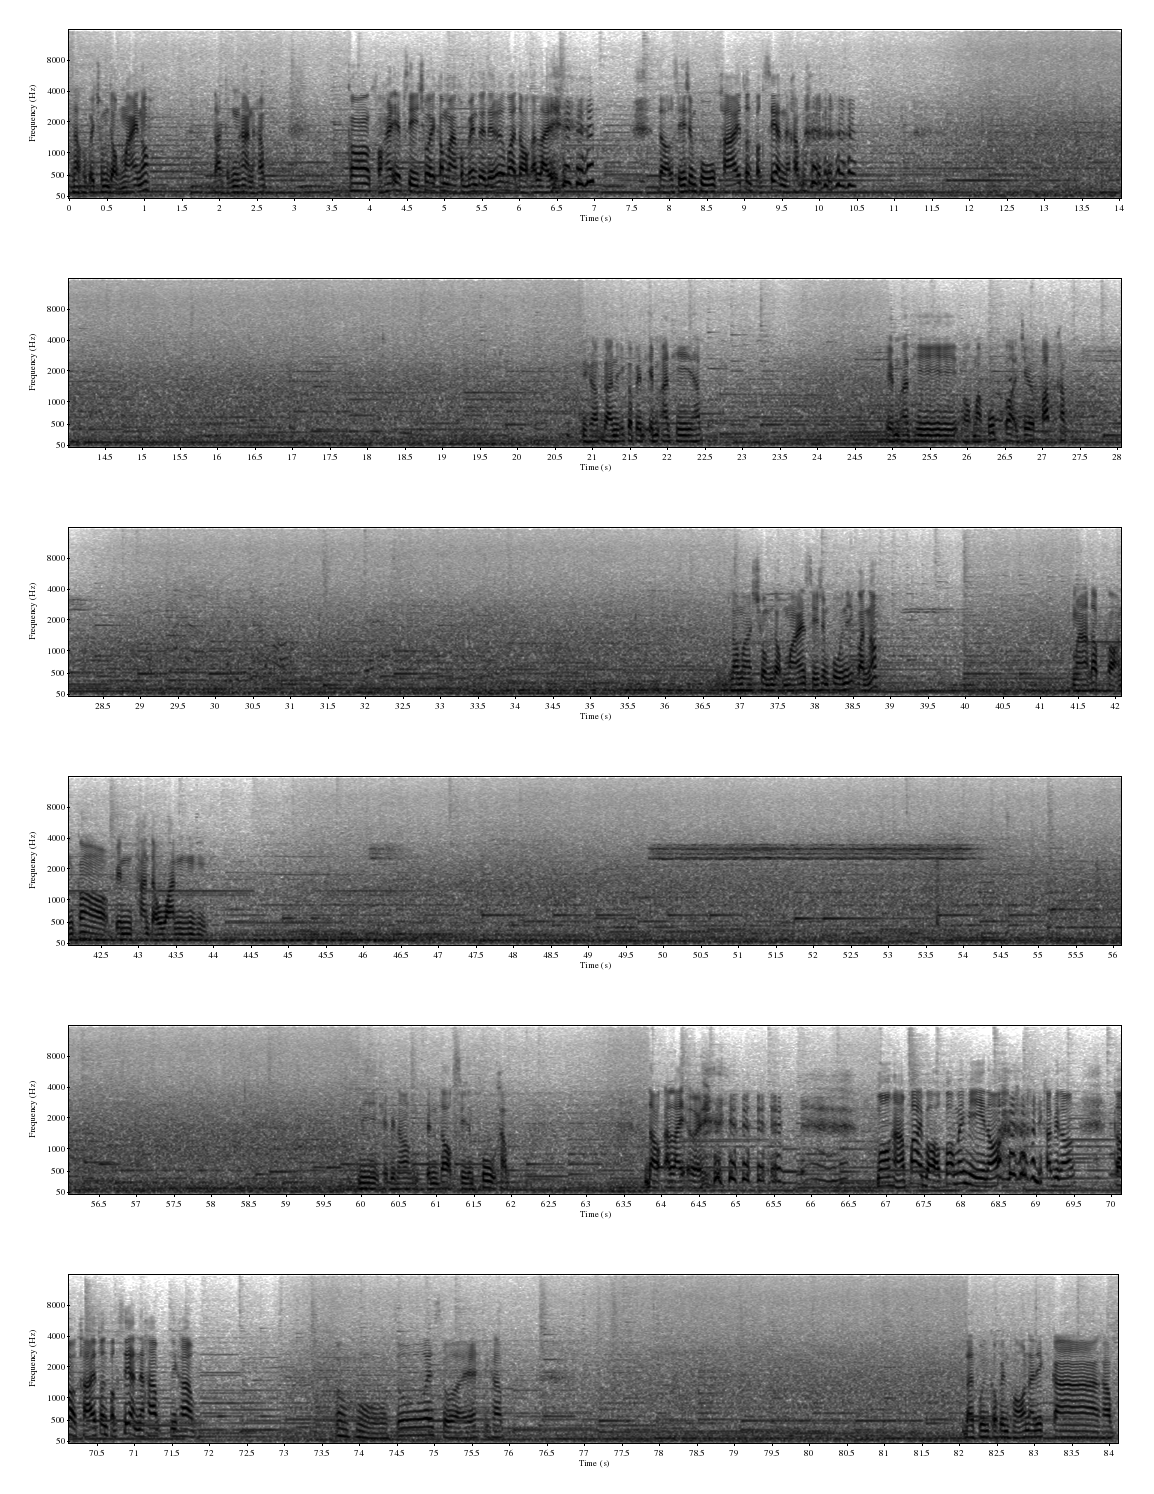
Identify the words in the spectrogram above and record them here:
เราไปชมดอกไม้เนาะด้านตรงหน้านะครับ ก็ขอให้ FC ช่วยเข้ามาคอมเมนต์เด้อว่าดอกอะไร ดอกสีชมพูคล้ายต้นปักเสี้ยนนะครับนี่ครับด้านนี้ก็เป็น MRT ครับ MRT ออกมาปุ๊บก็เจอปั๊บครับ เรามาชมดอกไม้สีชมพูนี้ก่อนเนาะมารอบก่อนก็เป็นทานตะวัน นี่ครับพี่น้องเป็นดอกสีชมพูครับ ดอกอะไรเอ่ย มองหาป้ายบอกก็ไม่มีเนาะนี่ครับพี่น้องก็ขายต้นผักเสี้ยนนะครับนี่ครับโอ้โหสวยสวยนี่ครับด้านพุนก็เป็นหอนาฬิกาครับ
